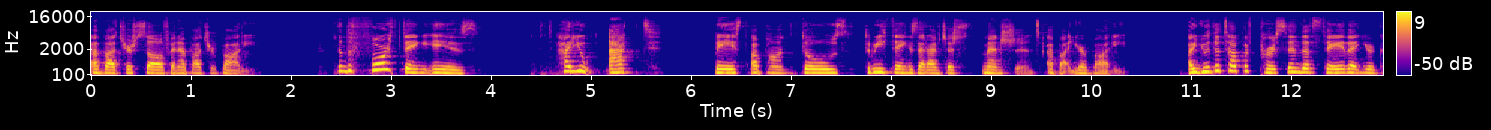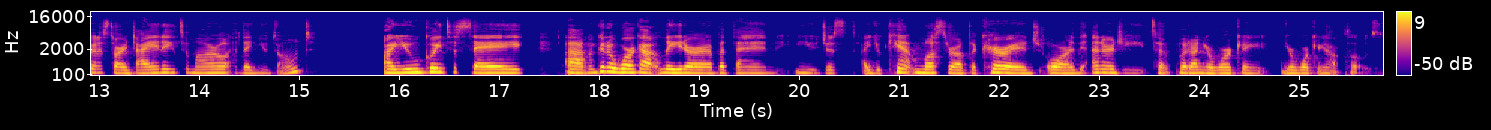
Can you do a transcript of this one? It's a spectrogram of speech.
about yourself and about your body? Then the fourth thing is how do you act based upon those three things that I've just mentioned about your body? Are you the type of person that say that you're going to start dieting tomorrow and then you don't? Are you going to say um, I'm going to work out later, but then you just uh, you can't muster up the courage or the energy to put on your working your working out clothes?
